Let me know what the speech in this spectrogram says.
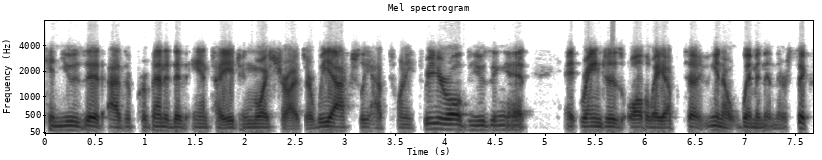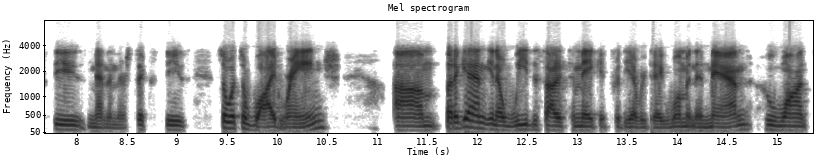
can use it as a preventative anti-aging moisturizer. We actually have 23 year olds using it. It ranges all the way up to, you know, women in their 60s, men in their 60s. So it's a wide range. Um, but again, you know, we decided to make it for the everyday woman and man who wants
